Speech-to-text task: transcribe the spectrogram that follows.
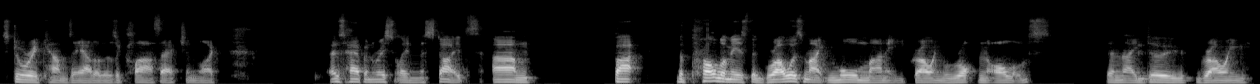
story comes out, or there's a class action like has happened recently in the States. Um, but the problem is the growers make more money growing rotten olives than they do growing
